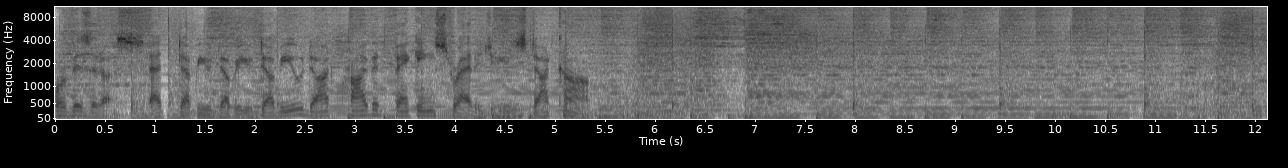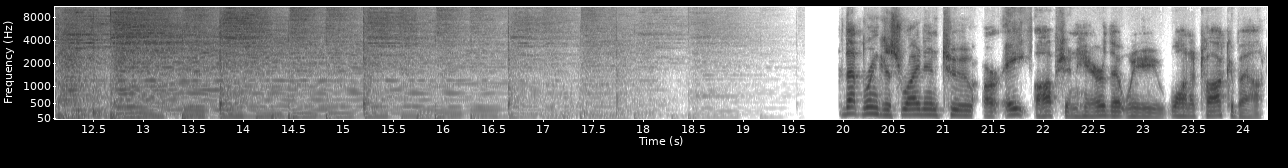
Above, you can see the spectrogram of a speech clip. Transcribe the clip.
or visit us at www.privatebankingstrategies.com. that brings us right into our eighth option here that we want to talk about.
